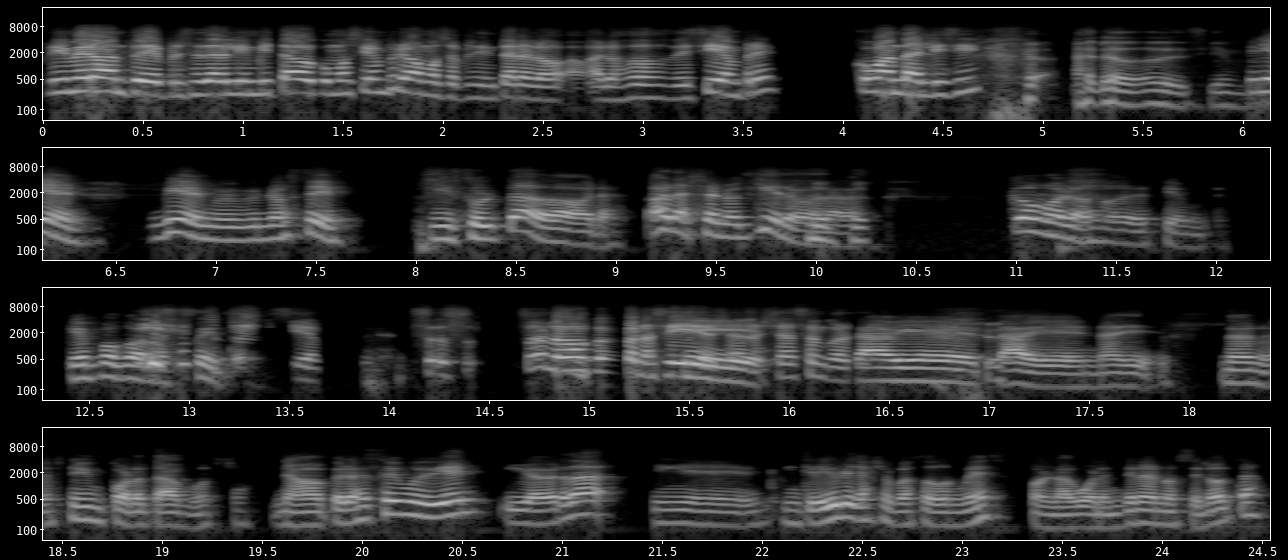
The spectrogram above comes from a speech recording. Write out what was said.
Primero, antes de presentar al invitado, como siempre, vamos a presentar a, los dos de siempre. ¿Cómo andás, Lizzy? a los dos de siempre. Bien, bien, no sé. Insultado ahora. Ahora ya no quiero hablar. ¿Cómo los dos de siempre? Qué poco respeto. Son, los dos conocidos, ya, son conocidos. Está bien, está bien. Nadie, no, no, no importamos ya. No, pero estoy muy bien y la verdad, eh, increíble que haya pasado un mes. Con la cuarentena no se nota,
